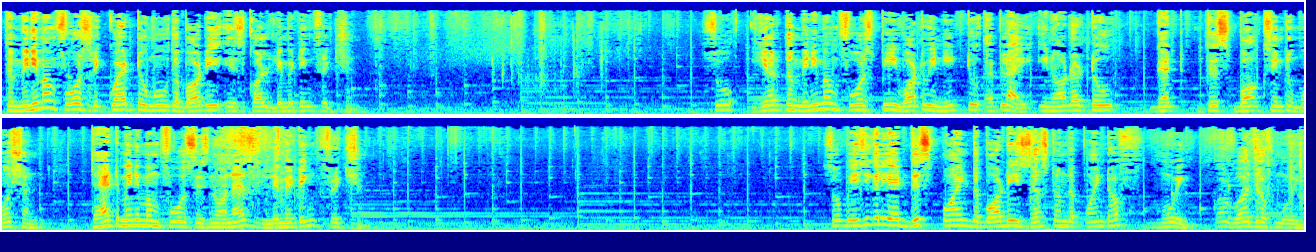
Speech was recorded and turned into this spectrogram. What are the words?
The minimum force required to move the body is called limiting friction. So here the minimum force P what we need to apply in order to get this box into motion that minimum force is known as limiting friction. So basically at this point the body is just on the point of moving or verge of moving.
